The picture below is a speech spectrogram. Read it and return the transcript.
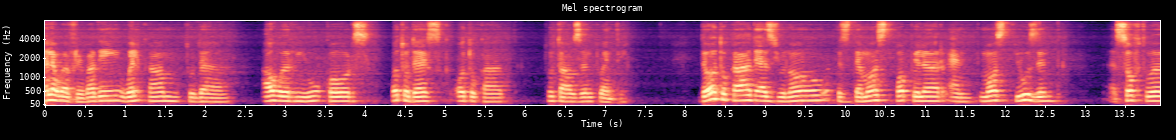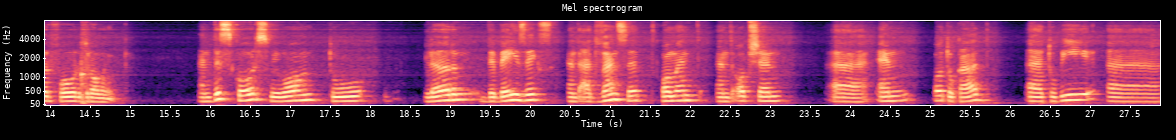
Hello everybody, welcome to the our new course Autodesk AutoCAD 2020. The AutoCAD as you know is the most popular and most used uh, software for drawing. And this course we want to learn the basics and advanced command and option uh, in AutoCAD uh, to be uh,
